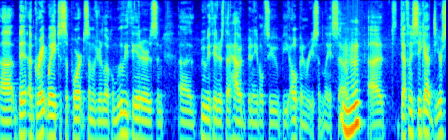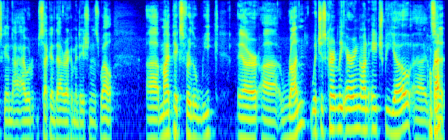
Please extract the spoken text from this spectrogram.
uh, been a great way to support some of your local movie theaters and uh, movie theaters that haven't been able to be open recently. So mm-hmm. Uh, definitely seek out Deerskin. I, I, would second that recommendation as well. Uh, my picks for the week are uh, Run, which is currently airing on HBO. Uh, it's okay. a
